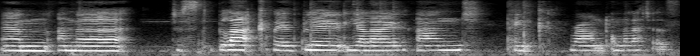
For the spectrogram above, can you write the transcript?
Um, and they're just black with blue, yellow and pink round on the letters.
